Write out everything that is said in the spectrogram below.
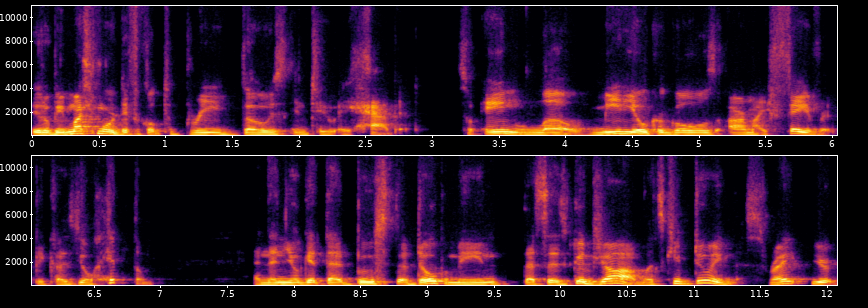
it'll be much more difficult to breed those into a habit. So aim low. Mediocre goals are my favorite because you'll hit them. And then you'll get that boost of dopamine that says, good job, let's keep doing this, right? You're,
